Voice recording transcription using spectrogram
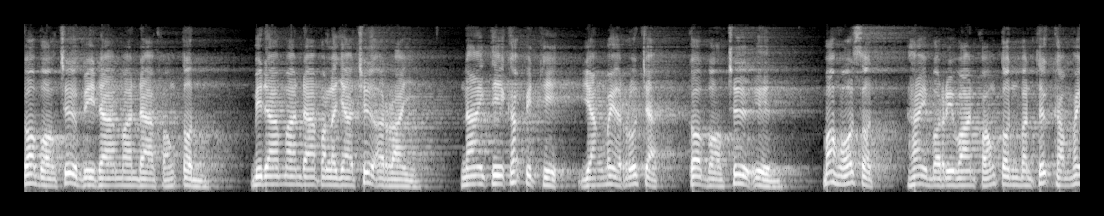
ก็บอกชื่อบิดามารดาของตน บิดามารดาภรรยาชื่ออะไร นายทีฆปิติยังไม่รู้จักก็บอกชื่ออื่น มโหสถให้บริวารของตนบันทึกคำให้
